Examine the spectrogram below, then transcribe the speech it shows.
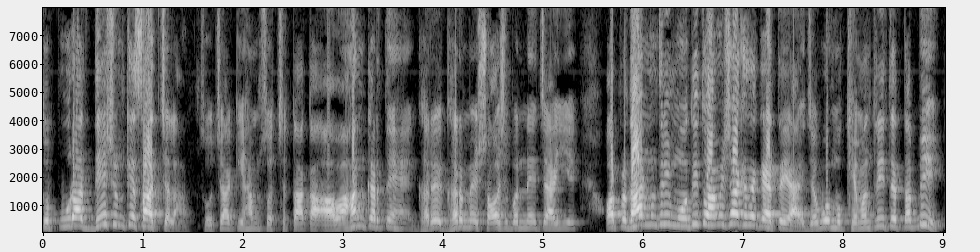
तो पूरा देश उनके साथ चला। सोचा कि हम स्वच्छता का आवाहन करते हैं घर घर में शौच बनने चाहिए। और प्रधानमंत्री मोदी तो हमेशा कैसे कहते आए, जब वो मुख्यमंत्री थे तब भी,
